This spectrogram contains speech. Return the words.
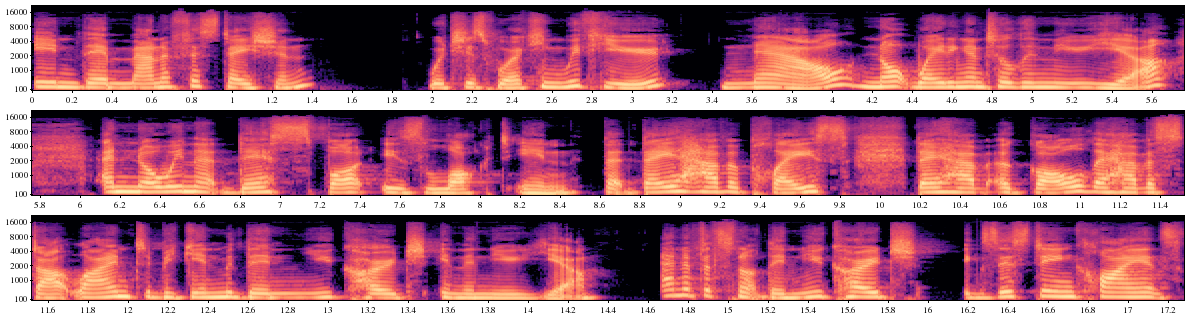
in their manifestation which is working with you now, not waiting until the new year and knowing that their spot is locked in, that they have a place, they have a goal, they have a start line to begin with their new coach in the new year. And if it's not their new coach, existing clients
